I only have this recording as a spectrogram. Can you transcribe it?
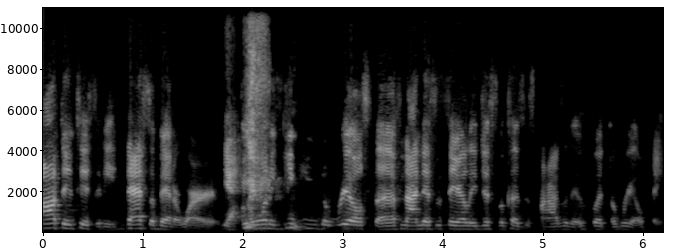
authenticity. That's a better word. Yeah. I want to give you the real stuff, not necessarily just because it's positive, but the real thing.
